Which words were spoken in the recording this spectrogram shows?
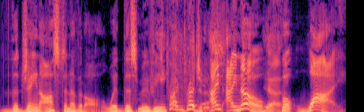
the Jane Austen of it all with this movie? Pride and Prejudice. I I know, Yeah. but why?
